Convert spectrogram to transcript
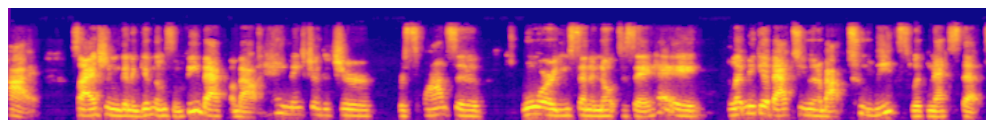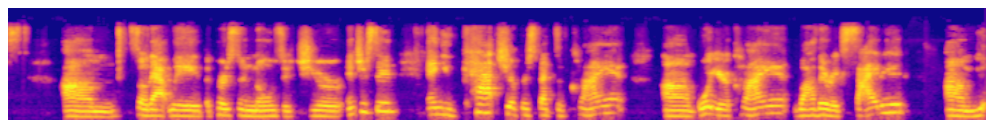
high. So I actually am going to give them some feedback about, hey, make sure that you're responsive or you send a note to say, hey, let me get back to you in about two weeks with next steps. Um, so that way the person knows that you're interested and you catch your prospective client um, or your client while they're excited. Um, you,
